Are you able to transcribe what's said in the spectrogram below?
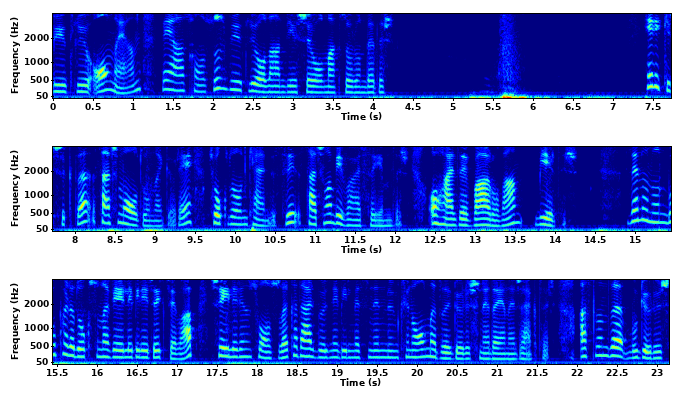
büyüklüğü olmayan veya sonsuz büyüklüğü olan bir şey olmak zorundadır. Her iki şık da saçma olduğuna göre çokluğun kendisi saçma bir varsayımdır. O halde var olan birdir. Zenon'un bu paradoksuna verilebilecek cevap, şeylerin sonsuza kadar bölünebilmesinin mümkün olmadığı görüşüne dayanacaktır. Aslında bu görüş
